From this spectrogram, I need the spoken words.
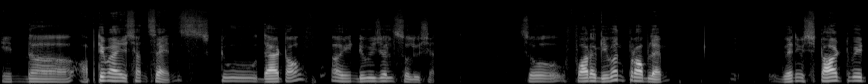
in the optimization sense to that of an individual solution. So for a given problem when you start with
